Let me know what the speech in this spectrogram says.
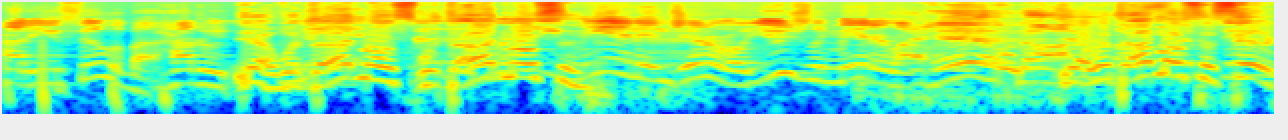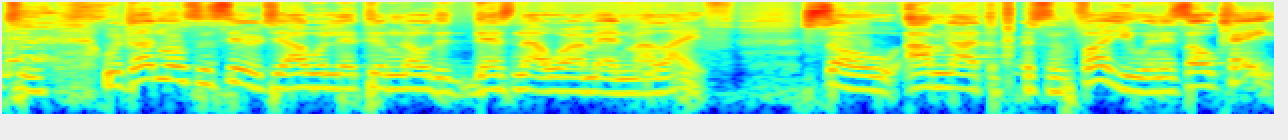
How do you feel about how do Yeah, with the utmost- with the really utmost- men in general usually men are like hell no Yeah, with the utmost sincerity, months." with utmost sincerity, I would let them know that that's not where I'm at in my life. So I'm not the person for you, and it's okay.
